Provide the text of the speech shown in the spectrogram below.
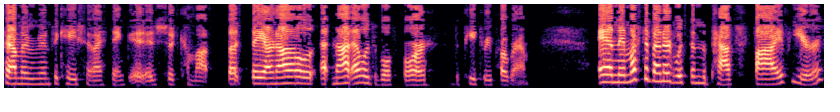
family reunification, I think it, it, should come up. But they are not, not eligible for the P3 program. And they must have entered within the past five years,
